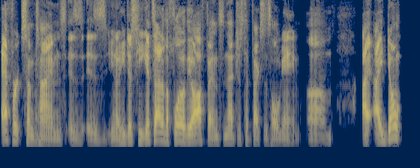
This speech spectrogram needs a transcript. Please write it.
effort sometimes is is you know he just he gets out of the flow of the offense and that just affects his whole game. Um, I I don't.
